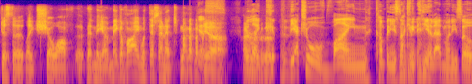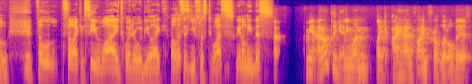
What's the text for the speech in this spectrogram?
just to like show off uh, that may uh, make a Vine with this in it. Yes. Yeah. I But like that. the actual Vine company is not getting any of that money, so the, so I can see why Twitter would be like, well, this is useless to us. We don't need this. I mean, I don't think anyone like I had Vine for a little bit,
